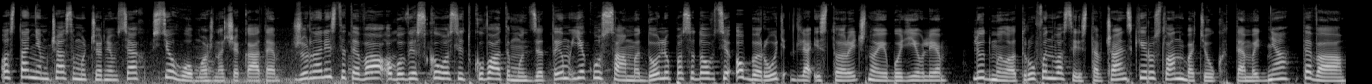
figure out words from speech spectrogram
Останнім часом у Чернівцях всього можна чекати. Журналісти ТВА обов'язково слідкуватимуть за тим, яку саме долю посадовці оберуть для історичної будівлі. Людмила Труфин, Василь Ставчанський, Руслан Батюк. Теми дня ТВА.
